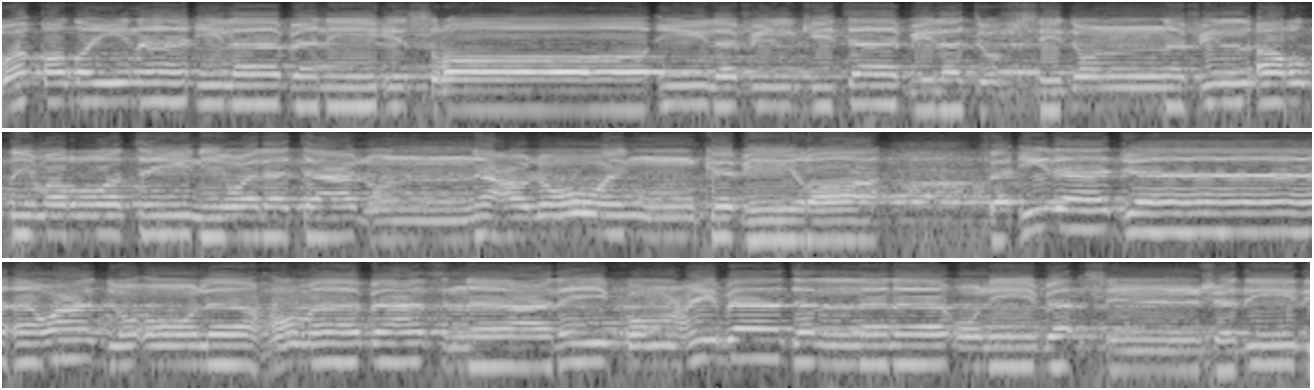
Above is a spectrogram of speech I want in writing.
وقضينا إلى بني إسرائيل في الكتاب لتفسدن في الأرض مرتين ولتعلن علوا كبيرا. فإذا جاء وعد أولاهما بعثنا عليكم عبادا لنا أولي بأس شديد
